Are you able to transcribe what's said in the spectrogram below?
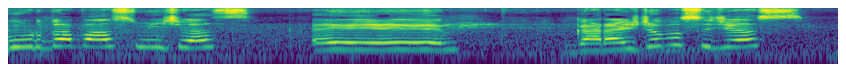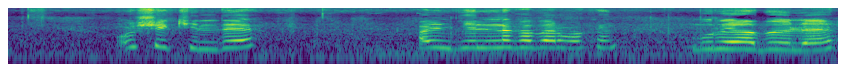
Burada basmayacağız. Ee, garajda basacağız. O şekilde Halil gelene kadar bakın. Buraya böyle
